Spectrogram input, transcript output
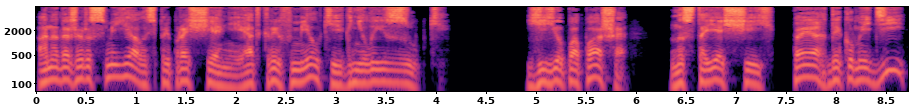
Она даже рассмеялась при прощании, открыв мелкие гнилые зубки. Ее папаша, настоящий «пère de comédie»,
